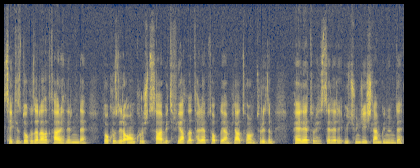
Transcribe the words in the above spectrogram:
8-9 Aralık tarihlerinde 9 lira 10 kuruş sabit fiyatla talep toplayan platform turizm PL Tur hisseleri 3. işlem gününde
